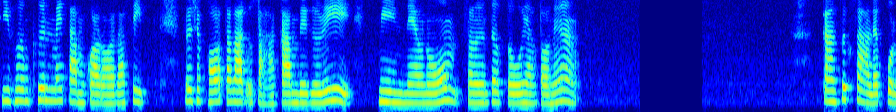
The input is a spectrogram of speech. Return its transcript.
ที่เพิ่มขึ้นไม่ต่ำกว่าร้อยละสิบโดยเฉพาะตลาดอุตสาหกรรมเบเกอรี่มีแนวโน้มเจริญเติบโตอย่างต่อเนื่อง การศึกษาและผล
